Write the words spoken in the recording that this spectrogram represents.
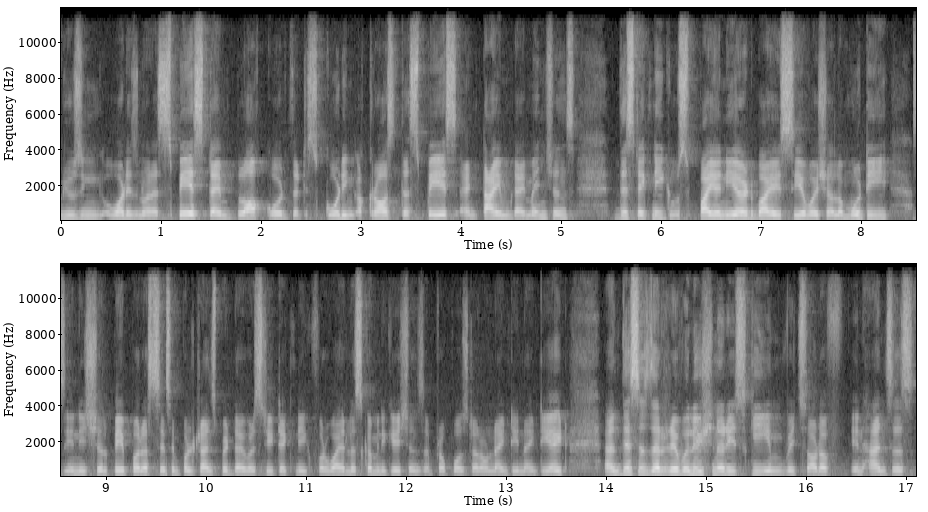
using what is known as space time block codes that is coding across the space and time dimensions. This technique was pioneered by Siavash Alamouti initial paper a simple transmit diversity technique for wireless communications proposed around 1998 and this is a revolutionary scheme which sort of enhances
